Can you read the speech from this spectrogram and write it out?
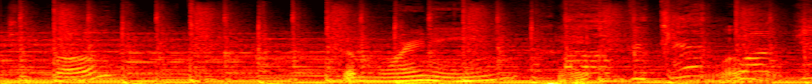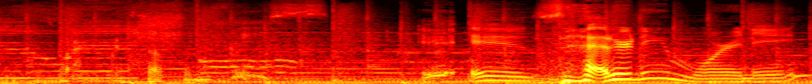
people. Good morning. It, whoa, in the face. It is Saturday morning,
